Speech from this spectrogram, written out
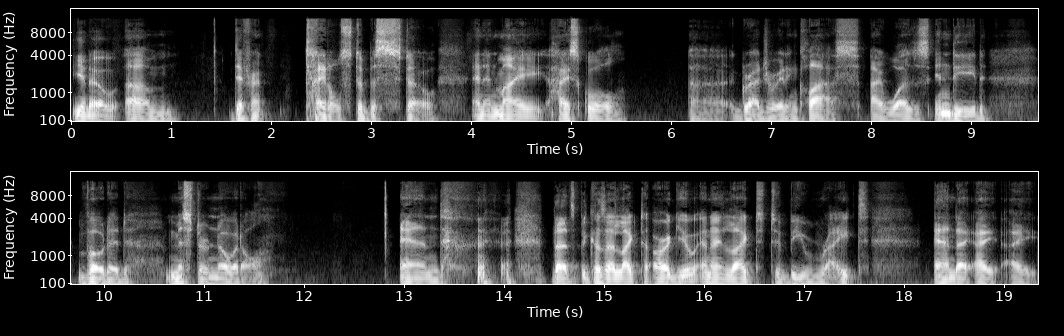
you know, um, different titles to bestow. And in my high school uh, graduating class, I was indeed voted Mr. Know-it-all. And that's because I liked to argue and I liked to be right. And I, I, I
